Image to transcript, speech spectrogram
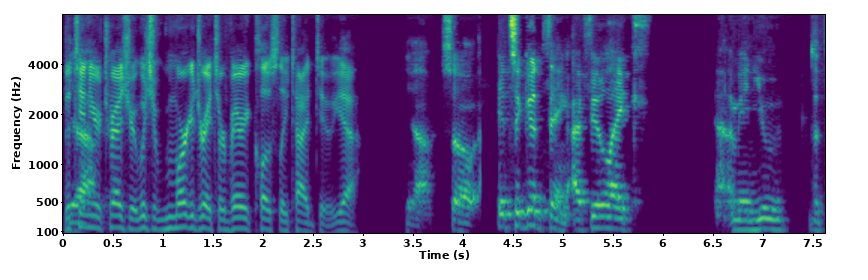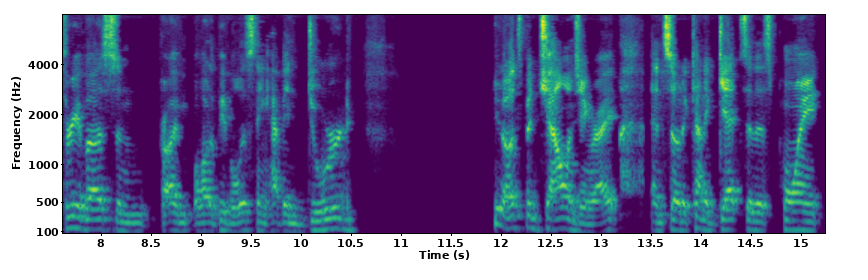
The 10 year treasury, which mortgage rates are very closely tied to. Yeah. Yeah. So it's a good thing. I feel like, I mean, you, the three of us, and probably a lot of people listening have endured, you know, it's been challenging, right? And so to kind of get to this point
